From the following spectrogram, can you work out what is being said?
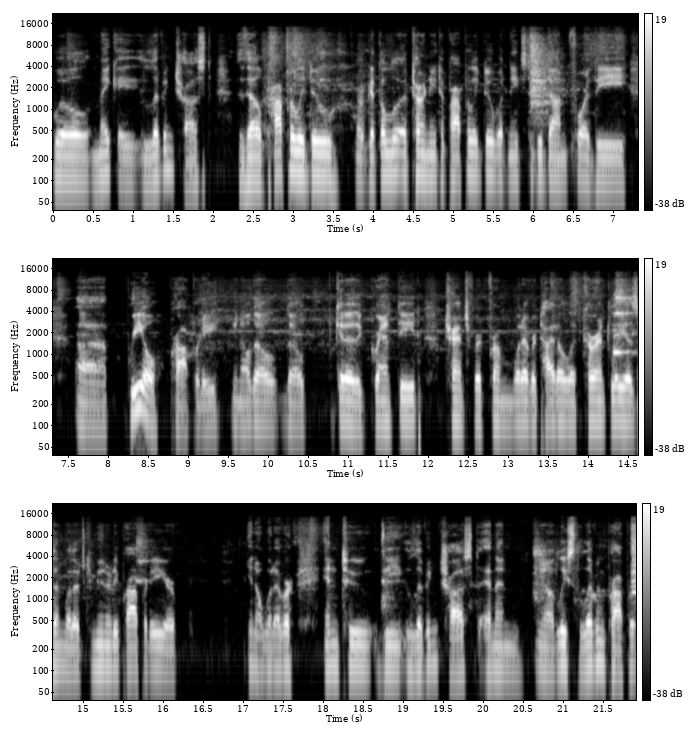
will make a living trust. They'll properly do or get the attorney to properly do what needs to be done for the uh, real property. You know they'll they'll get a grant deed transferred from whatever title it currently is in, whether it's community property or you know whatever into the living trust and then you know at least the living property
